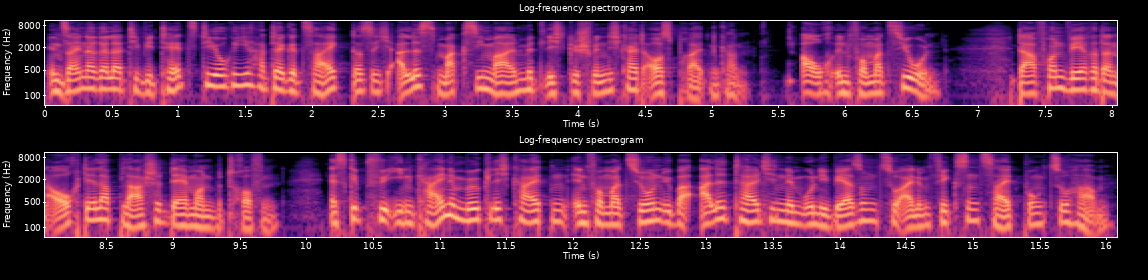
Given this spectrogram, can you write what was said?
In seiner Relativitätstheorie hat er gezeigt, dass sich alles maximal mit Lichtgeschwindigkeit ausbreiten kann. Auch Information. Davon wäre dann auch der Laplace Dämon betroffen. Es gibt für ihn keine Möglichkeiten, Informationen über alle Teilchen im Universum zu einem fixen Zeitpunkt zu haben.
